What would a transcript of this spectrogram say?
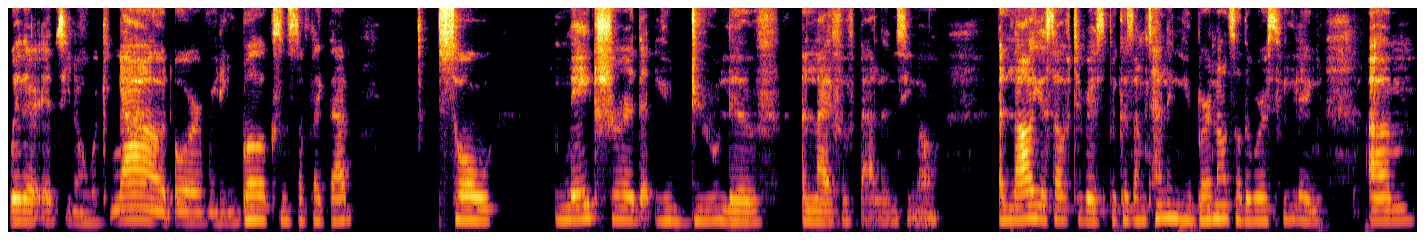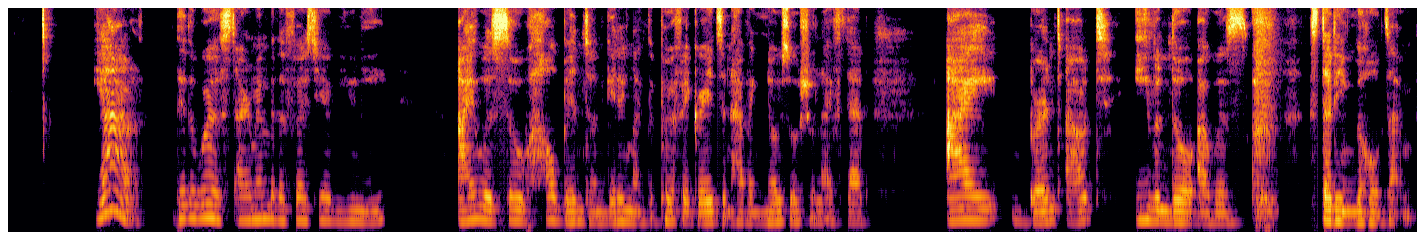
whether it's, you know, working out or reading books and stuff like that. So make sure that you do live a life of balance, you know. Allow yourself to rest because I'm telling you, burnouts are the worst feeling. Um, yeah, they're the worst. I remember the first year of uni, I was so hell bent on getting like the perfect grades and having no social life that I burnt out even though I was studying the whole time.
